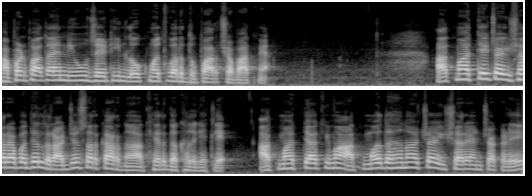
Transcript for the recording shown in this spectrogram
आपण पाहताय न्यूज एटीन लोकमतवर दुपारच्या बातम्या. आत्महत्येच्या इशाऱ्याबद्दल राज्य सरकारनं अखेर दखल घेतली आहे. आत्महत्या किंवा आत्मदहनाच्या इशाऱ्यांच्याकडे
